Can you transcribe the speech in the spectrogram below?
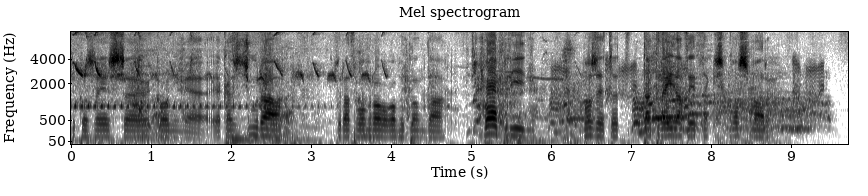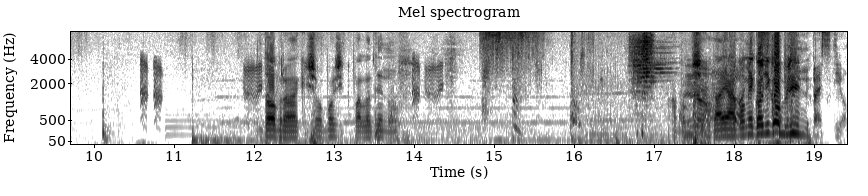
Tylko, że jeszcze goni mnie jakaś dziura, która złowrogo wygląda. Goblin! Boże, to, ta kraina to jest jakiś koszmar. Dobra, jakiś obozik paladynów. Albo mi się wydaje, albo mnie goni goblin! Bestio!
